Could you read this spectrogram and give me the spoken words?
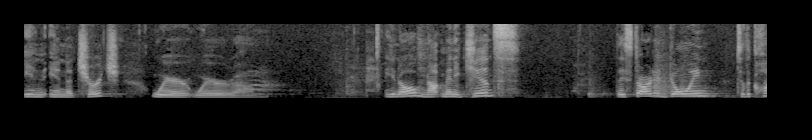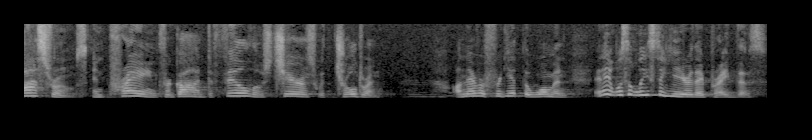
In, in a church where, where um, you know, not many kids. They started going to the classrooms and praying for God to fill those chairs with children. I'll never forget the woman, and it was at least a year they prayed this.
